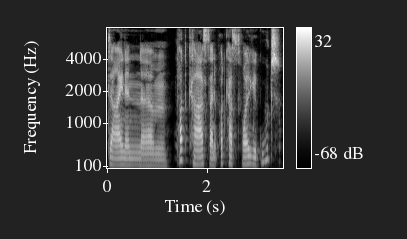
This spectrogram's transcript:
deinen ähm, Podcast, deine Podcast-Folge gut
